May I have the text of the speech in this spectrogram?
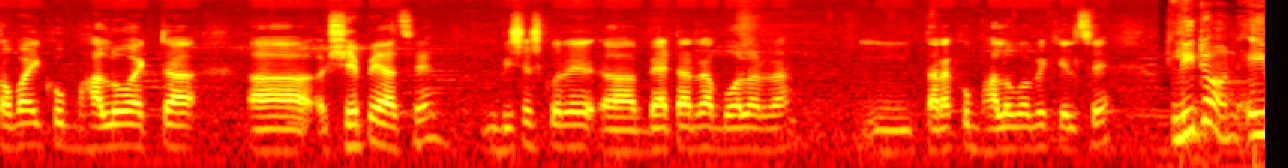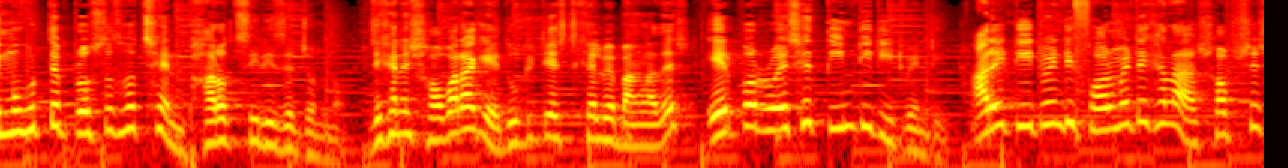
সবাই খুব ভালো একটা শেপে আছে। বিশেষ করে ব্যাটাররা বলাররা তারা খুব ভালোভাবে খেলছে। লিটন, এই মুহূর্তে প্রস্তুত হচ্ছেন ভারত সিরিজের জন্য, যেখানে সবার আগে দুটি টেস্ট খেলবে বাংলাদেশ, এরপর রয়েছে তিনটি টি টোয়েন্টি আর এই টি টোয়েন্টি ফরম্যাটে খেলা সবশেষ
